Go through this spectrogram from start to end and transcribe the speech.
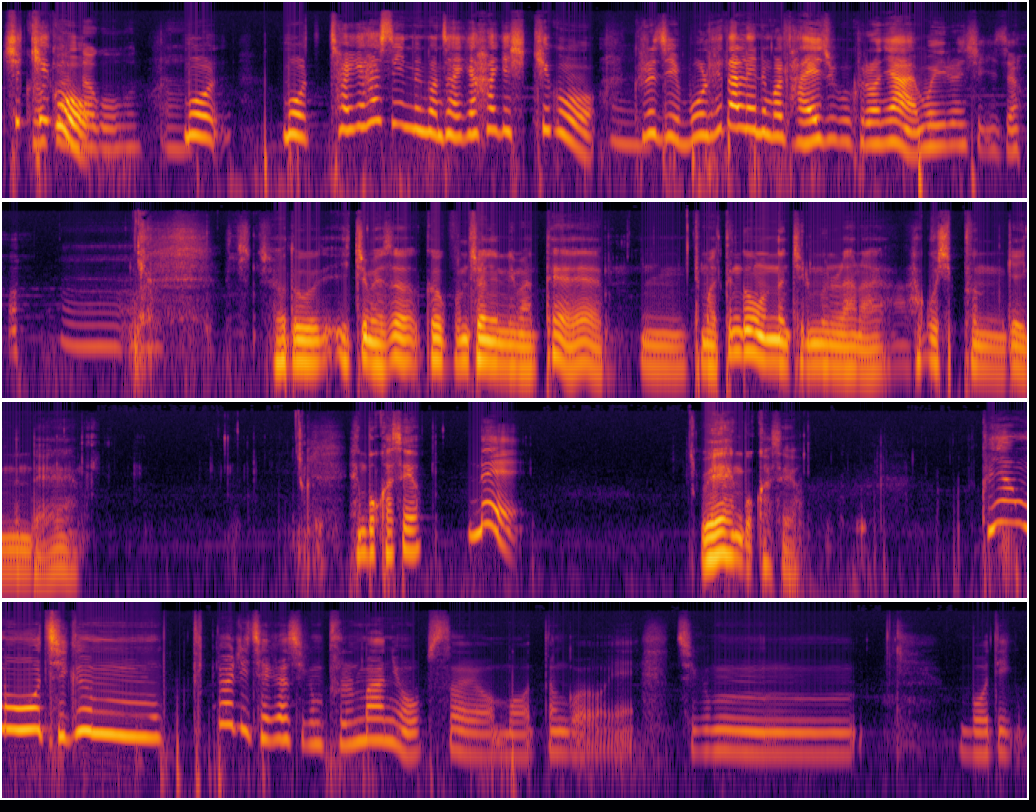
시키고 한다고. 어. 뭐 뭐 자기 할 수 있는 건 자기가 하게 시키고 음. 그러지 뭘 해달라는 걸 다 해주고 그러냐 뭐 이런 식이죠. 어, 어. 저도 이쯤에서 그 봄천희님한테 음, 정말 뜬금없는 질문을 하나 하고 싶은 게 있는데 행복하세요? 네, 왜 행복하세요? 그냥 뭐 지금 특별히 제가 지금 불만이 없어요. 뭐 어떤 거에 지금 뭐 어디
